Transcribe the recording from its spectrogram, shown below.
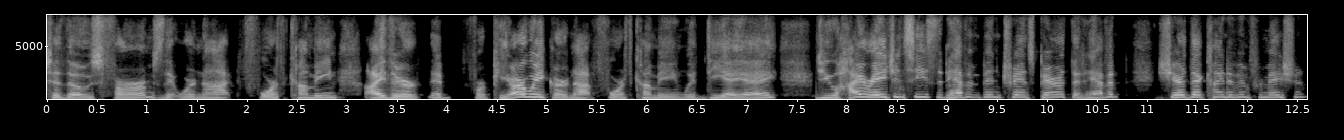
to those firms that were not forthcoming either eh, for PR week or not forthcoming with DAA? Do you hire agencies that haven't been transparent, that haven't shared that kind of information?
